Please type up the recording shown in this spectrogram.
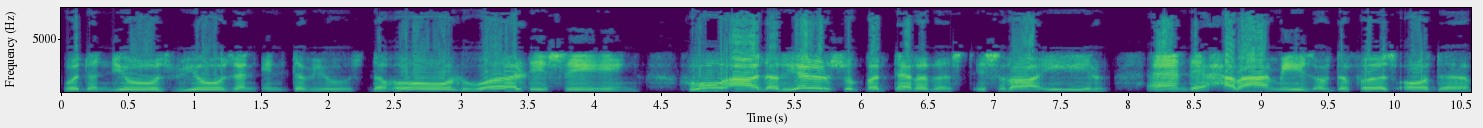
with the news, views and interviews. The whole world is seeing who are the real super terrorists, Israel and the haramis of the first order.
